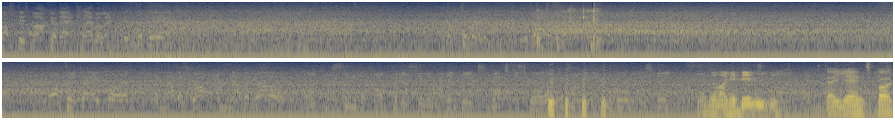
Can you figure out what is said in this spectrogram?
Lost his marker there cleverly. This could be it. Got to be. What a day for him. Another shot, another goal. You can see the confidence in him. I think he expects to score every time he gets the ball at his feet. Dann sind wir gedemütigt. Der Jens Bott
